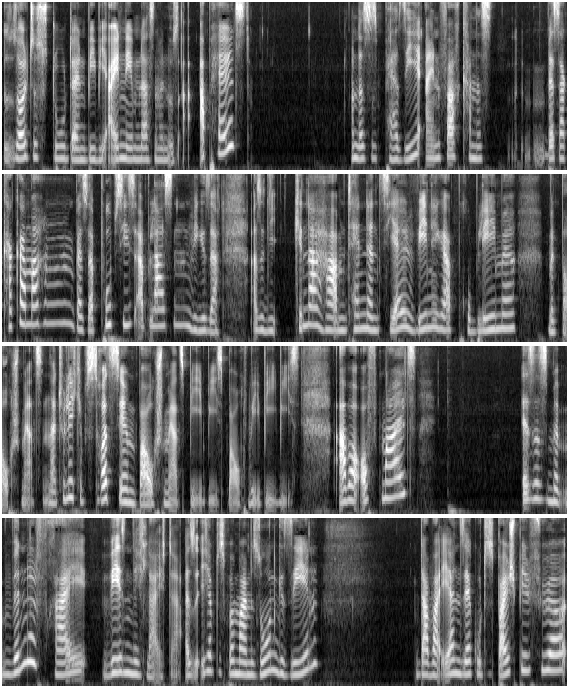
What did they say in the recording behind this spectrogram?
solltest du dein Baby einnehmen lassen, wenn du es abhältst. Und das ist per se einfach, kann es besser Kacker machen, besser Pupsis ablassen. Wie gesagt, also die Kinder haben tendenziell weniger Probleme mit Bauchschmerzen. Natürlich gibt es trotzdem Bauchschmerzbabys, Bauchwehbabys. Aber oftmals ist es mit Windelfrei wesentlich leichter. Also ich habe das bei meinem Sohn gesehen. Da war er ein sehr gutes Beispiel für,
